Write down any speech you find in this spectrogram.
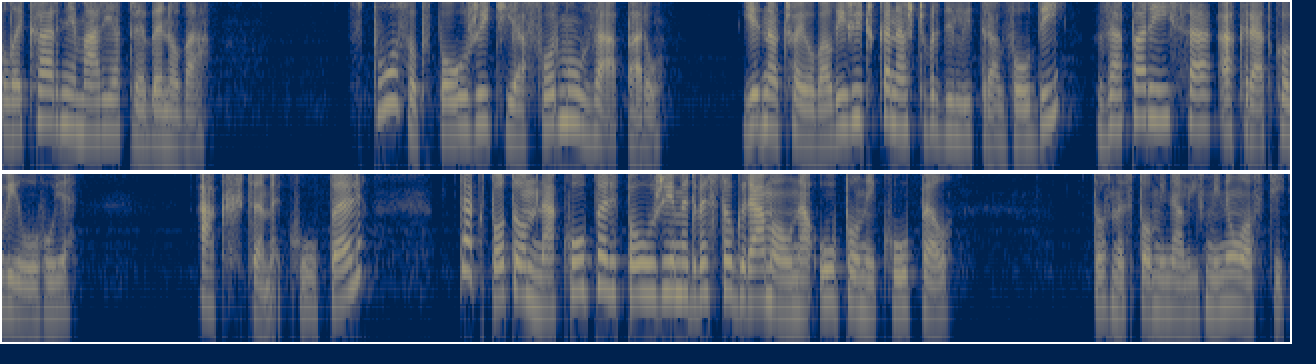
lekárne Mária Trebenová. Spôsob použitia formou záparu – Jedna čajová lyžička na 4 litra vody, zaparí sa a krátko vyluhuje. Ak chceme kúpeľ, tak potom na kúpeľ použijeme 200 gramov na úplný kúpeľ. To sme spomínali v minulosti.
